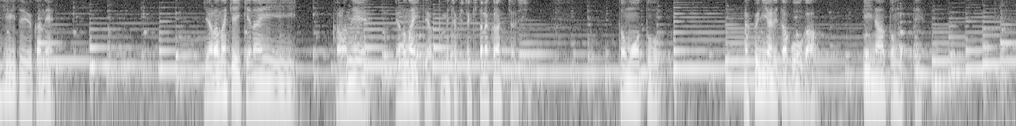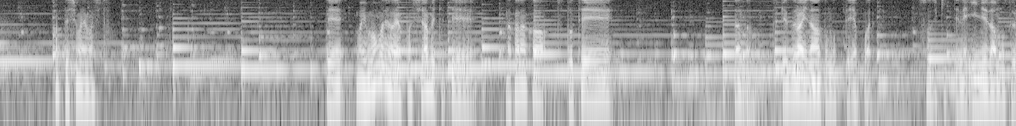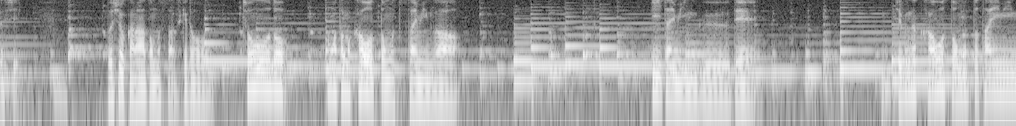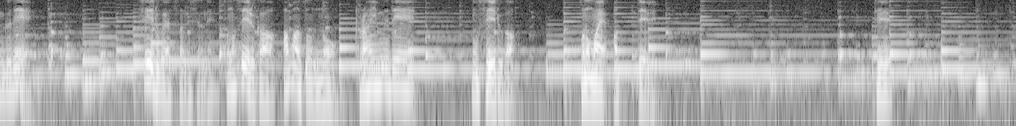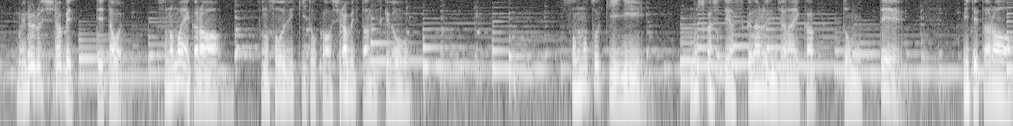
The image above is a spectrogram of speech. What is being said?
日々というかねやらなきゃいけないからねやらないとやっぱめちゃくちゃ汚くなっちゃうしと思うと楽にやれた方がいいなと思って買ってしまいました。で、まあ、今まではやっぱ調べててなかなかちょっと手なんだろうつけづらいなと思ってやっぱ掃除機ってねいい値段もするしどうしようかなと思ってたんですけどちょうどたまたま買おうと思ってたタイミングがいいタイミングで自分が買おうと思ったタイミングでセールがやってたんですよね。そのセールが Amazon のプライムデーのセールがこの前あって。でいろいろ調べてたその前からその掃除機とかを調べてたんですけどその時にもしかして安くなるんじゃないかと思って見てたら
